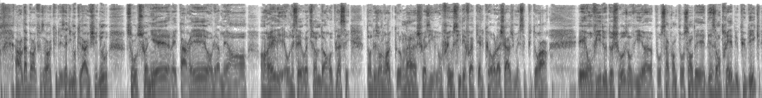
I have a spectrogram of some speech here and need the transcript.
Alors d'abord, il faut savoir que les animaux qui arrivent chez nous sont soignés, réparés, on les remet en, en règle et on essaye au maximum d'en replacer dans des endroits que l'on a choisis. On fait aussi des fois quelques relâchages, mais c'est plutôt rare. Et on vit de deux choses. On vit euh, pour 50% des, des entrées du public. Il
